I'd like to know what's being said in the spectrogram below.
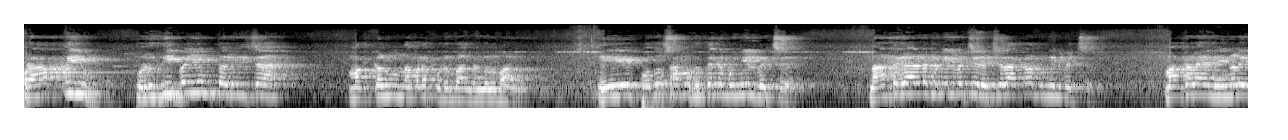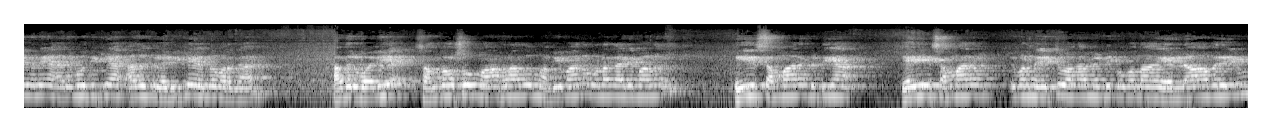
പ്രാപ്തിയും പ്രതിഭയും തെളിയിച്ച മക്കളും നമ്മുടെ കുടുംബാംഗങ്ങളുമാണ്. ഈ പൊതുസമൂഹത്തിന്റെ മുന്നിൽ വെച്ച് നാട്ടുകാരുടെ മുന്നിൽ വെച്ച് രക്ഷിതാക്കളുടെ മുന്നിൽ വെച്ച്. മക്കളെ നിങ്ങൾ ഇങ്ങനെ അനുമോദിക്കുക അത് ലഭിക്കുക എന്ന് പറഞ്ഞാൽ അതൊരു വലിയ സന്തോഷവും ആഹ്ലാദവും അഭിമാനവുമുള്ള കാര്യമാണ്. ഈ സമ്മാനം കിട്ടിയ ഈ സമ്മാനം ഇവിടുന്ന് ഏറ്റുവാങ്ങാൻ വേണ്ടി പോകുന്ന എല്ലാവരെയും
